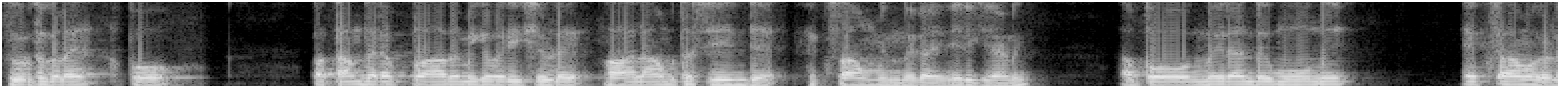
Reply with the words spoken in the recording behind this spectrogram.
സുഹൃത്തുക്കളെ അപ്പോൾ പത്താം തരം പ്രാഥമിക പരീക്ഷയുടെ നാലാമത്തെ സ്റ്റേജിന്റെ എക്സാം ഇന്ന് കഴിഞ്ഞിരിക്കുകയാണ്. അപ്പോൾ ഒന്ന് രണ്ട് മൂന്ന് എക്സാമുകൾ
